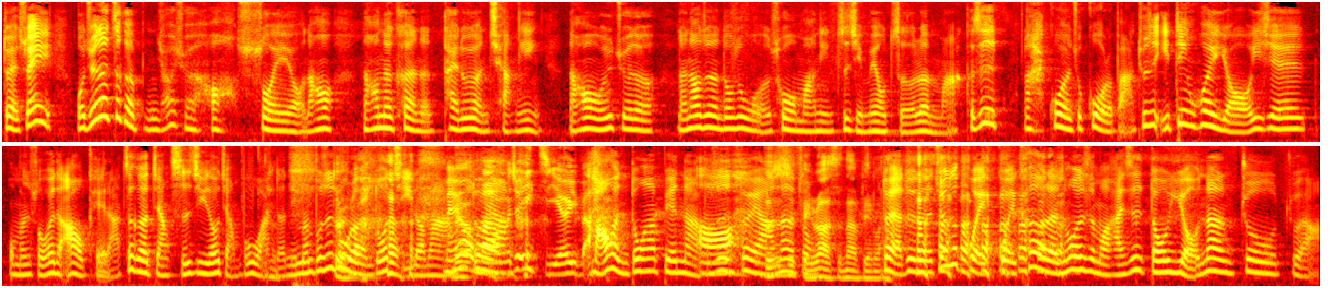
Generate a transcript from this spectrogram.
对，所以我觉得这个你就会觉得哦衰哦，然后然后那客人的态度又很强硬，然后我就觉得。难道真的都是我的错吗？你自己没有责任吗？可是，哎，过了就过了吧。就是一定会有一些我们所谓的 OK 啦，这个讲十集都讲不完的。你们不是录了很多 集了吗？没有嘛，我们就一集而已吧。毛很多那边呐，不是对啊，那种。那边对啊，对对，就是鬼 鬼客人或者什么还是都有，那就对啊，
